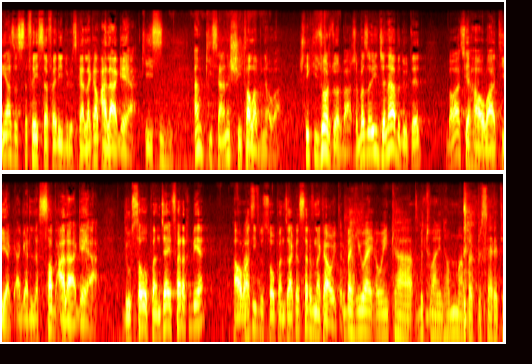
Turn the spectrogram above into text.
نیاز سفرەی سەفری دروستکە لەگەڵ علاگەیە کیس ئەم کیسانە شیتەڵە بنەوە شتێکی زۆر زۆر باشە بەزەوەی جناب دوتت بەواسی هاوڵاتیەک ئەگەر لە سەد علاگەیە 250 فەرق بێ هاوڵاتی 250کە سرف نکاویتر بە هیوای ئەوەی کە بتوانین هەمومان بەرپسیارەتی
